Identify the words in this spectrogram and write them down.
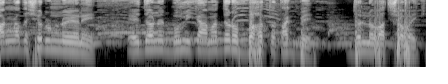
বাংলাদেশের উন্নয়নে এই ধরনের ভূমিকা আমাদের অব্যাহত থাকবে। ধন্যবাদ সবাইকে।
